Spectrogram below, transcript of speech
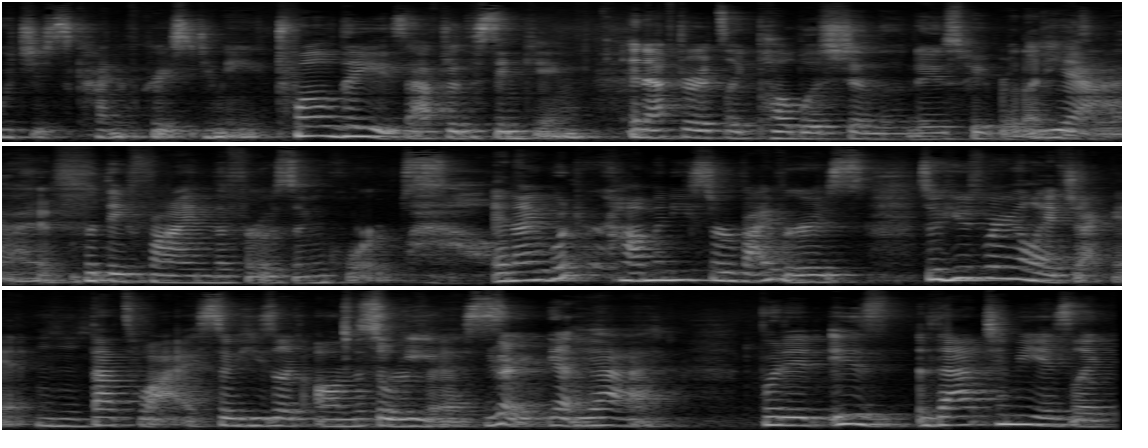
which is kind of crazy to me. 12 days after the sinking. And after it's like published in the newspaper that he's Yeah, alive. but they find the frozen corpse. Wow. And I wonder how many survivors. So he was wearing a life jacket. That's why. So he's like on the Mm-hmm. So he- surface. right, yeah. Yeah. But it is that to me is like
